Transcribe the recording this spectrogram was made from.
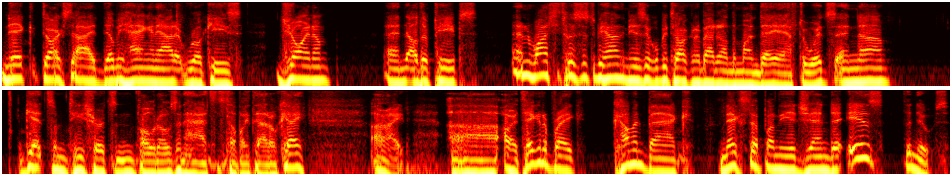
Nick, Darkside, they'll be hanging out at Rookies. Join them and other peeps. and watch the Twisted Sister Behind the Music. We'll be talking about it on the Monday afterwards, and uh, get some T-shirts and photos and hats and stuff like that. Okay. All right. Uh, all right. Taking a break. Coming back. Next up on the agenda is the news.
